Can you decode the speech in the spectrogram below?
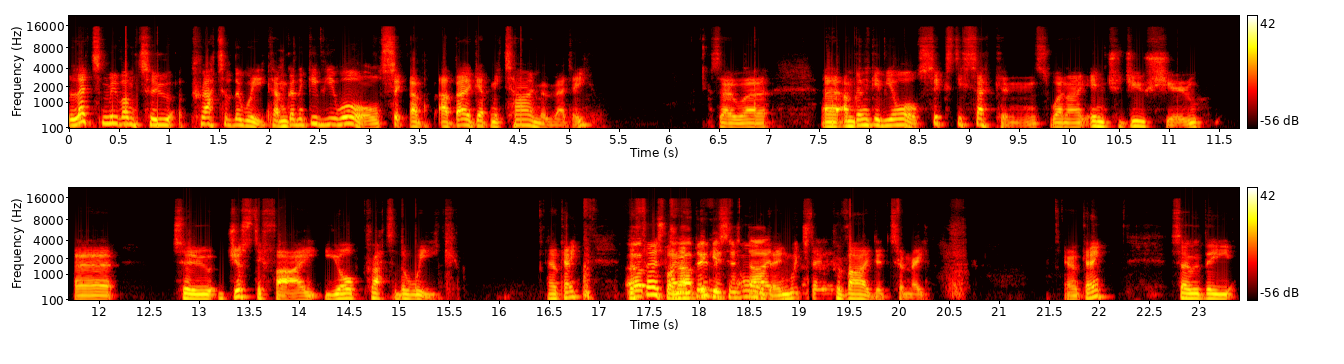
let's move on to Pratt of the Week. I'm going to give you all. Six, I, I better get my timer ready. So, uh, uh, I'm going to give you all 60 seconds when I introduce you uh, to justify your Pratt of the Week. Okay? The Oh, first one, I'm doing this in died. order in which they provided to me. Okay? So, the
